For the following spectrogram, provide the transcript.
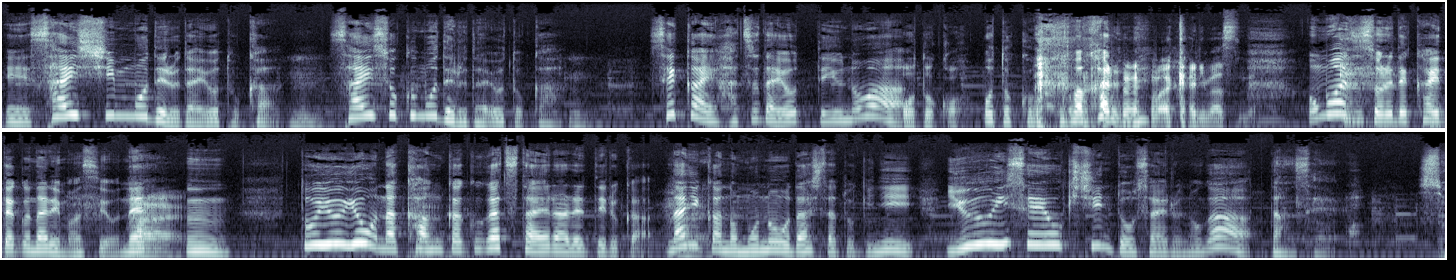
えー最新モデルだよとかうん。最速モデルだよとかうん世界初だよっていうのは男。男。わかるね。わかりますね。思わずそれで買いたくなりますよね。はい。うん。というような感覚が伝えられているか、い何かのものを出したときに優位性をきちんと抑えるのが男性、そ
